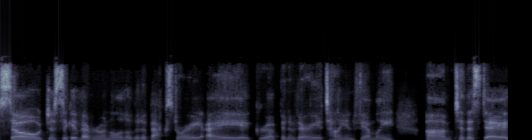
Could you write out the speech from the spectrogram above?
So, just to give everyone a little bit of backstory, I grew up in a very Italian family. Um, to this day, I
